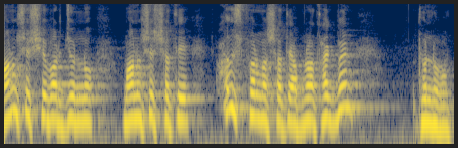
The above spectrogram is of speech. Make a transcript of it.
মানুষের সেবার জন্য, মানুষের সাথে, আয়ুষ ফার্মার সাথে আপনারা থাকবেন। ধন্যবাদ।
